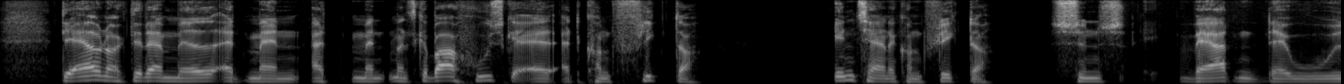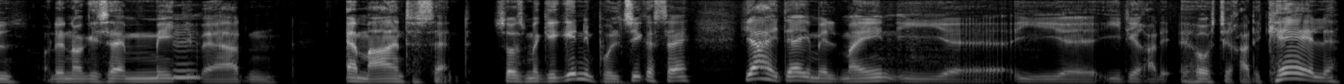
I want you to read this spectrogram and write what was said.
det er jo nok det der med, at man, at man, man skal bare huske, at, at konflikter, interne konflikter, synes verden derude, og det er nok især medieverdenen, mm. er meget interessant. Så hvis man gik ind i politik og sagde, jeg har i dag meldt mig ind i, uh, i, uh, i de, hos de radikale,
